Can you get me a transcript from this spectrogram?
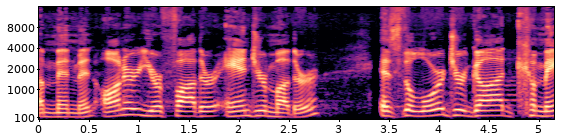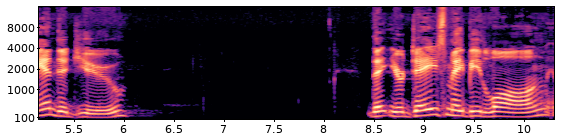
amendment. Honor your father and your mother as the Lord your God commanded you, that your days may be long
